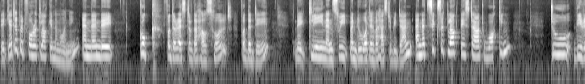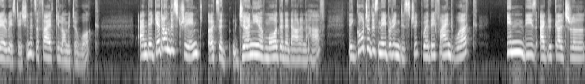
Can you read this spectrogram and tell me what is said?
They get up at 4 o'clock in the morning, and then they cook for the rest of the household for the day they clean and sweep and do whatever has to be done. And at six o'clock, they start walking to the railway station. It's a five kilometer walk. And they get on this train. It's a journey of more than an hour and a half. They go to this neighboring district where they find work in these agricultural,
